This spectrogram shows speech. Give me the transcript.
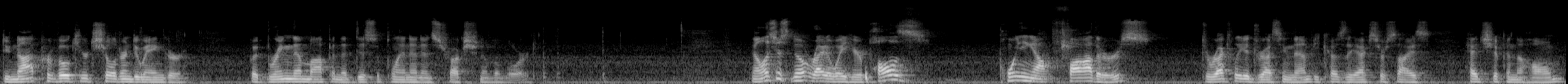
do not provoke your children to anger but bring them up in the discipline and instruction of the Lord. Now, let's just note right away here Paul's pointing out fathers, directly addressing them because they exercise headship in the home.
